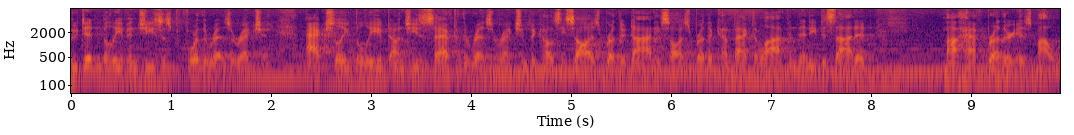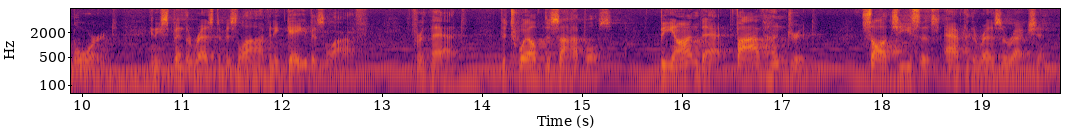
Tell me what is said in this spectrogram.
who didn't believe in Jesus before the resurrection, actually believed on Jesus after the resurrection because he saw his brother die and he saw his brother come back to life. And then he decided, My half brother is my Lord. And he spent the rest of his life and he gave his life for that. The 12 disciples, beyond that, 500 saw Jesus after the resurrection.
